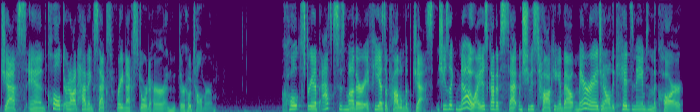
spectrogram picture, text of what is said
Jess and Colt are not having sex right next door to her in their hotel room. Colt straight up asks his mother if he has a problem with Jess. She's like, No, I just got upset when she was talking about marriage and all the kids' names in the car.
